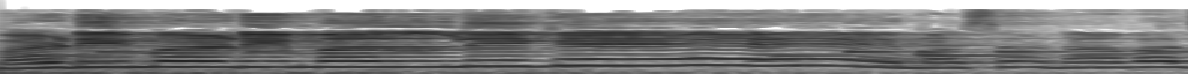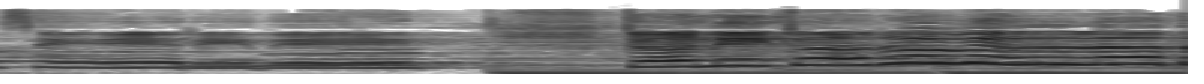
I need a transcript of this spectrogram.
ಮಡಿ ಮಡಿ ಮಲ್ಲಿಗೆ ಮಸಣವ ಸೇರಿದೆ. ಕನಿಕರವಿಲ್ಲದ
